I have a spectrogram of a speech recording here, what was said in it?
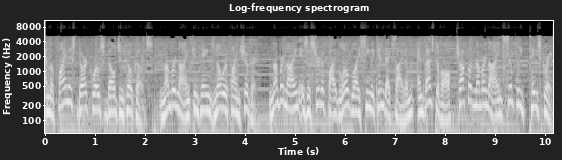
and the finest dark roast Belgian cocos. Number 9 contains no refined sugar. Number 9 is a certified low glycemic index item and best of all, Chocolate Number 9 simply tastes great.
